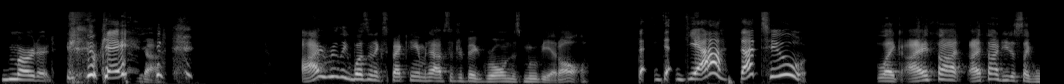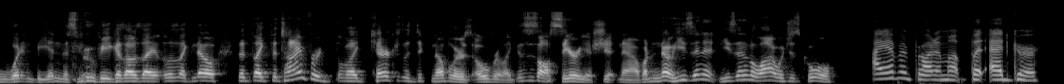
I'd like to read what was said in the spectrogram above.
murdered. okay? yeah. I really wasn't expecting him to have such a big role in this movie at all. Th- th- yeah, that too. Like I thought, I thought he just like wouldn't be in this movie because I was like, I was like, no, that like the time for like characters like Dick Knubbler is over. Like this is all serious shit now. But no, he's in it. He's in it a lot, which is cool. I haven't brought him up, but Edgar.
